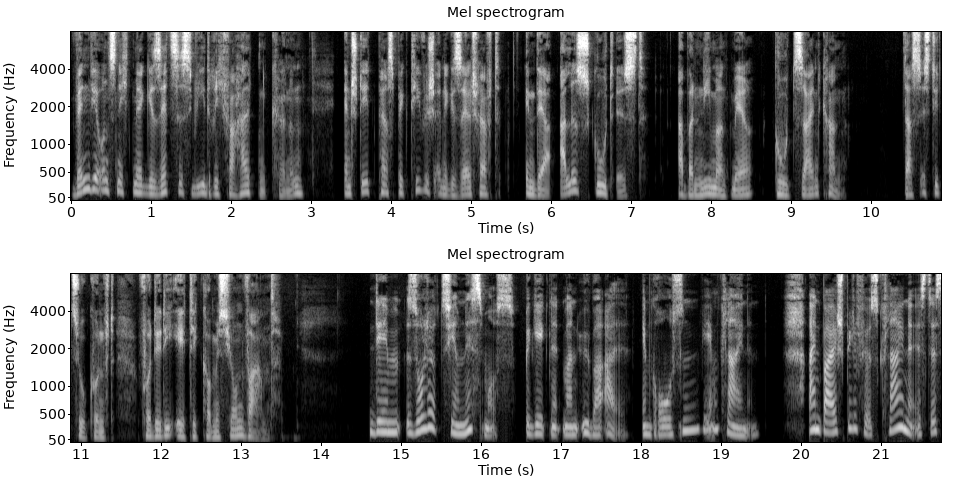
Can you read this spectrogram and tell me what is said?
Wenn wir uns nicht mehr gesetzeswidrig verhalten können, entsteht perspektivisch eine Gesellschaft, in der alles gut ist, aber niemand mehr gut sein kann. Das ist die Zukunft, vor der die Ethikkommission warnt. Dem Solutionismus begegnet man überall, im Großen wie im Kleinen. Ein Beispiel fürs Kleine ist es,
